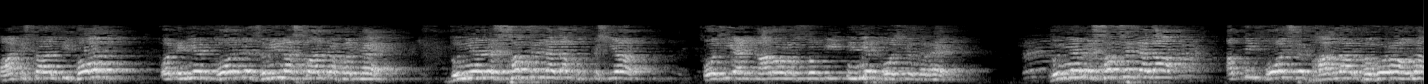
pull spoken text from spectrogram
पाकिस्तान की फौज और इंडियन फौज में ज़मीन आसमान का फ़र्क है। दुनिया में सबसे ज़्यादा खुदकशियाँ फौजी एहलकारों और अफसरों की इंडियन फौज के अंदर है। दुनिया में सबसे ज़्यादा अपनी फौज से भागना और भगोड़ा होना,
